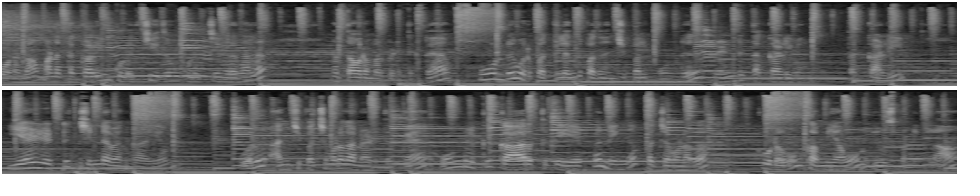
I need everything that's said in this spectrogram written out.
போடலாம். மணத்தக்காளியும் குளிர்ச்சி இதுவும் குளிர்ச்சிங்கிறதால நான் துவரம்பருப்பு எடுத்துக்கிட்டேன். பூண்டு ஒரு பத்துலேருந்து பதினஞ்சு பல் பூண்டு ரெண்டு தக்காளி வெங் தக்காளி ஏழு எட்டு சின்ன வெங்காயம் ஒரு அஞ்சு பச்சை மிளகா நான் எடுத்திருக்கேன். உங்களுக்கு காரத்துக்கு ஏற்ப நீங்கள் பச்சை மிளகா கூடவும் கம்மியாகவும் யூஸ் பண்ணிக்கலாம்.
